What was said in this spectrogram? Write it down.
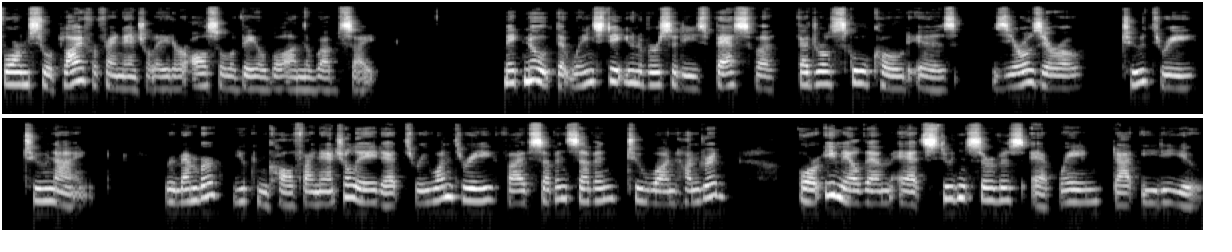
Forms to apply for financial aid are also available on the website. Make note that Wayne State University's FAFSA federal school code is 002329. Remember, you can call financial aid at 313 577 2100 or email them at studentservice at wayne.edu.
